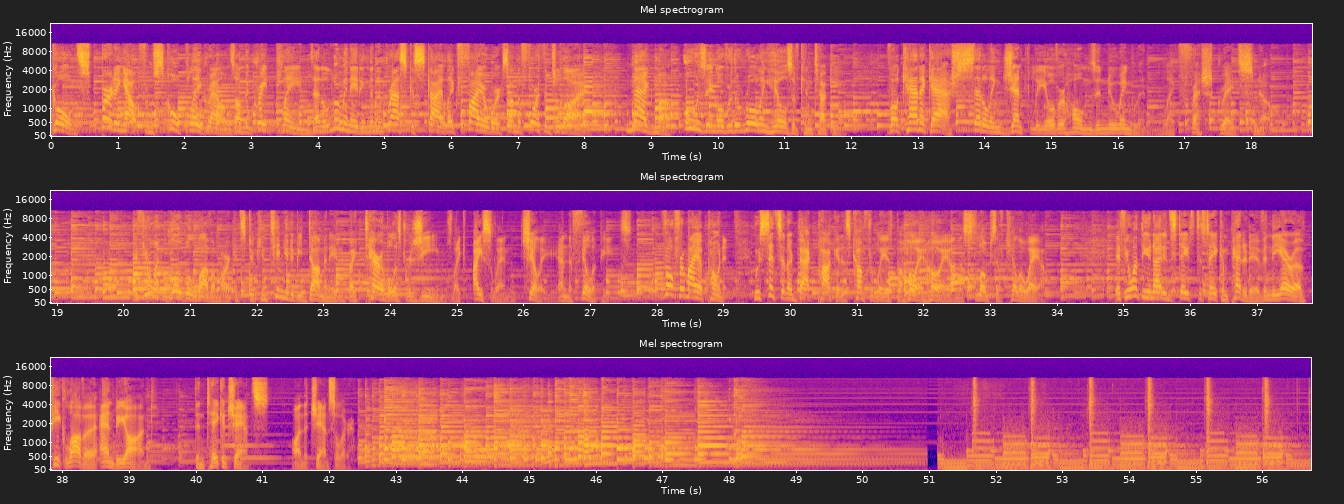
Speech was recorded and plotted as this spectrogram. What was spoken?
gold spurting out from school playgrounds on the Great Plains and illuminating the Nebraska sky like fireworks on the 4th of July. Magma oozing over the rolling hills of Kentucky. Volcanic ash settling gently over homes in New England like fresh gray snow. If you want global lava markets to continue to be dominated by terriblest regimes like Iceland, Chile, and the Philippines, vote for my opponent, who sits in their back pocket as comfortably as Pahoehoe on the slopes of Kilauea. If you want the United States to stay competitive in the era of peak lava and beyond, then take a chance on the Chancellor.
